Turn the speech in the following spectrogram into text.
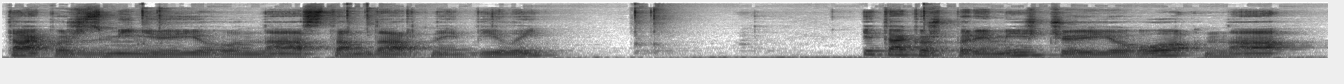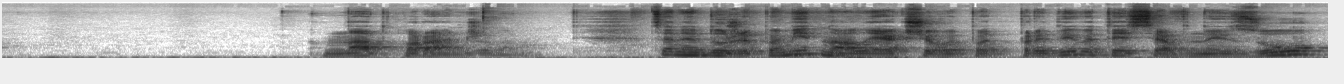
Також змінюю його на стандартний білий. І також переміщую його на над оранжевим. Це не дуже помітно, але якщо ви придивитеся, внизу,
